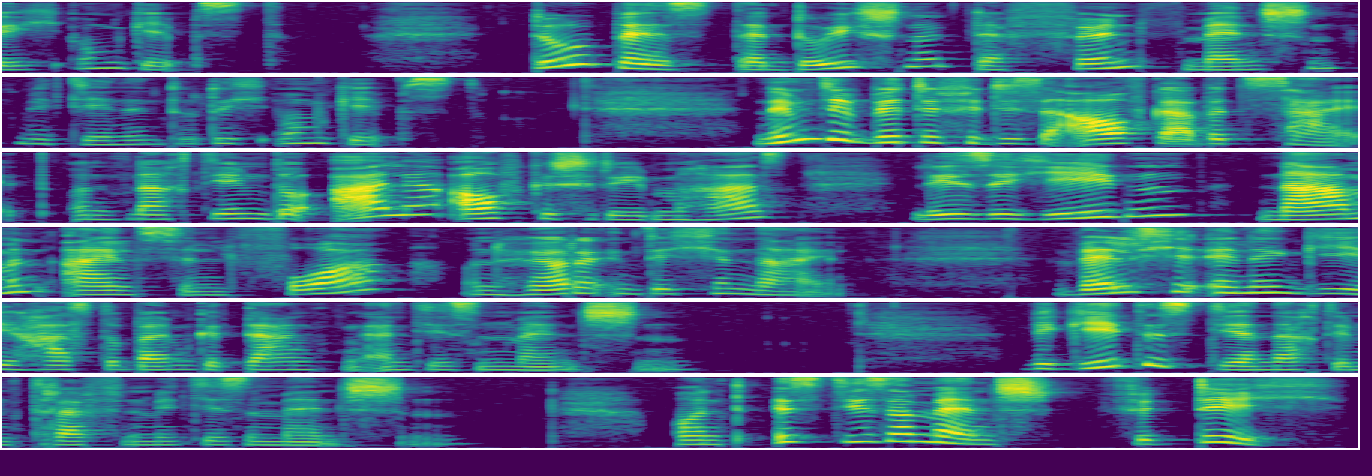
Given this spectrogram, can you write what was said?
dich umgibst. Du bist der Durchschnitt der fünf Menschen, mit denen du dich umgibst. Nimm dir bitte für diese Aufgabe Zeit und nachdem du alle aufgeschrieben hast, lese jeden Namen einzeln vor und höre in dich hinein. Welche Energie hast du beim Gedanken an diesen Menschen? Wie geht es dir nach dem Treffen mit diesem Menschen? Und ist dieser Mensch für dich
